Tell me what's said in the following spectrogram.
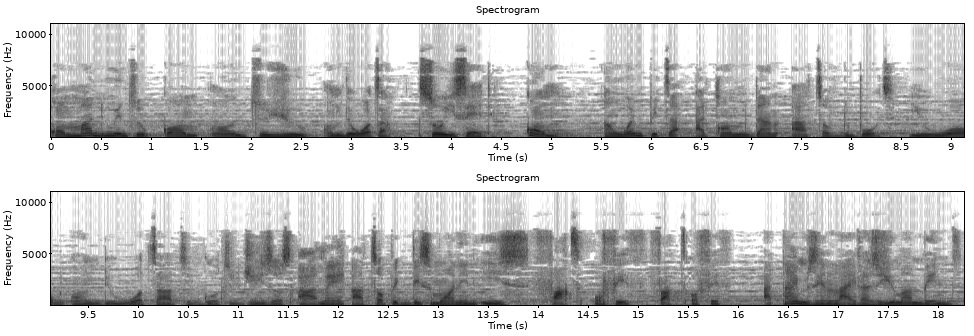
command me to come unto you on the water. So he said, Come. And when Peter had come down out of the boat, he walked on the water to go to Jesus. Amen. Our topic this morning is fact of faith. Fact of faith. At times in life, as human beings,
